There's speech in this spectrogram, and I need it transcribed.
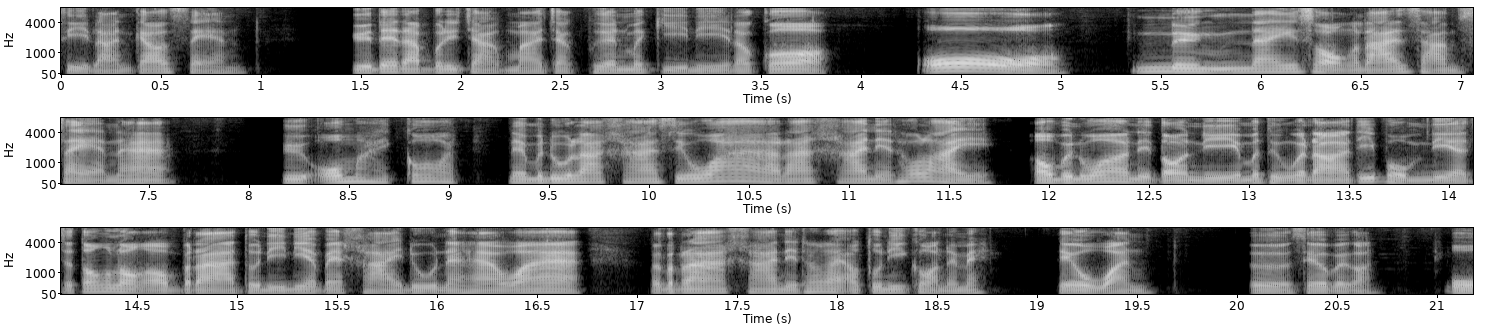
4,900,000คือได้รับบริจาคมาจากเพื่อนเมื่อกี้นี้ แล้วก็ โอ้1ใน2,300,000นะครับคือ Oh my god ไหนมาดูราคาซิว่าราคาเนี่ยเท่าไหร่?เอาเป็นว่าในตอนนี้มาถึงเวลาที่ผมเนี่ยจะต้องลองเอาปลาตัวนี้เนี่ยไปขายดูนะครับว่า ราคาเนี่ยเท่าไหร่?เอาตัวนี้ก่อนได้ไหม?เซลวัน เออเซลไปก่อน โอ้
